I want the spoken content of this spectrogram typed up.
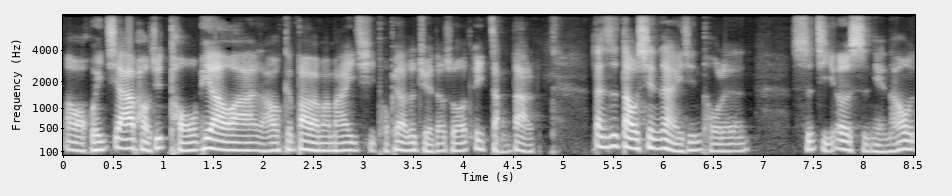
哦回家跑去投票啊，然后跟爸爸妈妈一起投票，就觉得说，哎，长大了。但是到现在已经投了十几二十年，然后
